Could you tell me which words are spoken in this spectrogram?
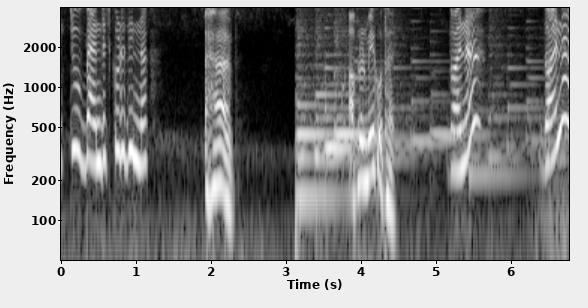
একটু ব্যান্ডেজ করে দিন না। হ্যাঁ। আপনার মেয়ে কোথায়? গয়না? গয়না?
